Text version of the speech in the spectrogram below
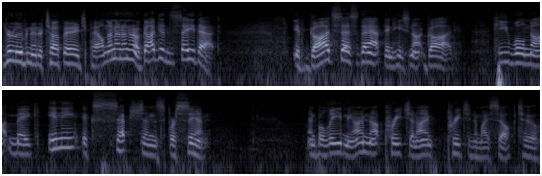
you're living in a tough age, pal. No, no, no, no. God didn't say that. If God says that, then He's not God. He will not make any exceptions for sin. And believe me, I'm not preaching, I'm preaching to myself too.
